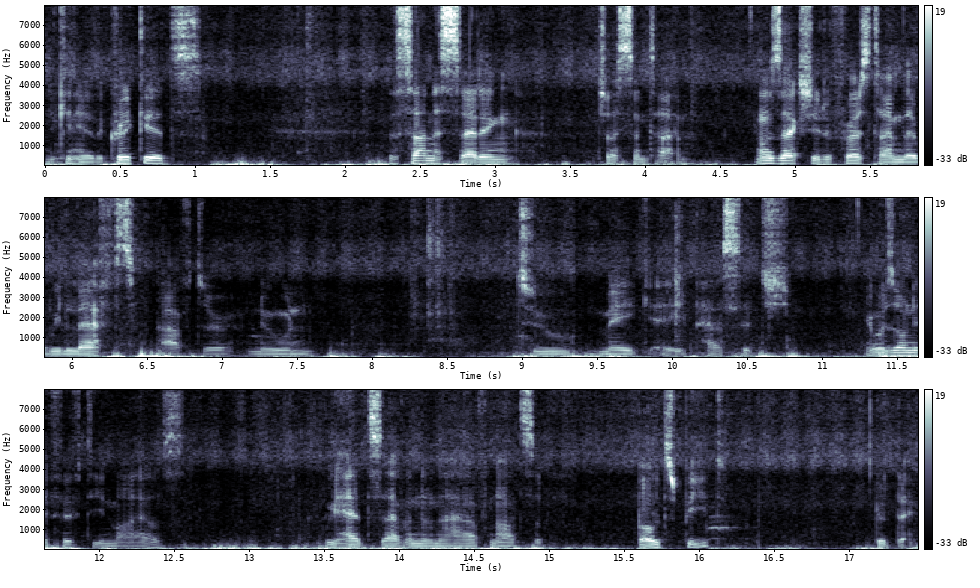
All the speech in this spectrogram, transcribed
You can hear the crickets. The sun is setting just in time. It was actually the first time that we left after noon to make a passage. It was only 15 miles. We had seven and a half knots of boat speed. Good day.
